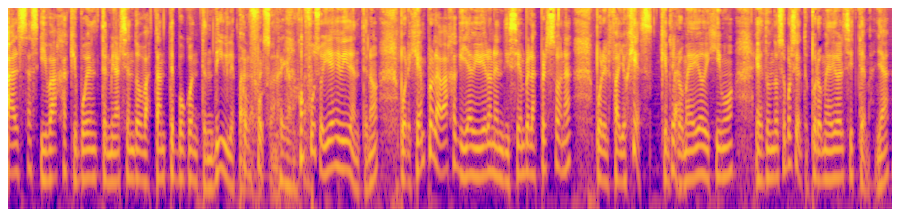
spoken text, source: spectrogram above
alzas y bajas que pueden terminar siendo bastante poco entendibles para Confuso, las personas. Confuso y es evidente, ¿no? Por ejemplo, la baja que ya vivieron en diciembre las personas por el fallo GES, que en promedio dijimos es de un 12%, promedio del sistema, ¿ya?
